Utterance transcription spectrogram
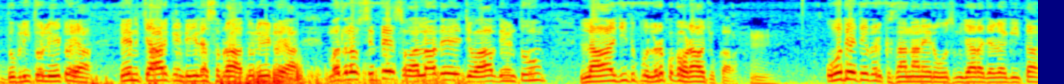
ਦੁਬਲੀ ਤੋਂ ਲੇਟ ਹੋਇਆ। 3-4 ਘੰਟੇ ਜਿਹੜਾ ਸਭਰਾ ਤੋਂ ਲੇਟ ਹੋਇਆ। ਮਤਲਬ ਸਿੱਧੇ ਸਵਾਲਾਂ ਦੇ ਜਵਾਬ ਦੇਣ ਤੋਂ ਲਾਲਜੀਤ ਭੁੱਲਰ ਪਕੌੜਾ ਹੋ ਚੁੱਕਾ ਵਾ। ਉਹਦੇ ਤੇ ਫਿਰ ਕਿਸਾਨਾਂ ਨੇ ਰੋਸ ਮੁਜ਼ਾਹਰਾ ਜਿਹੜਾ ਕੀਤਾ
